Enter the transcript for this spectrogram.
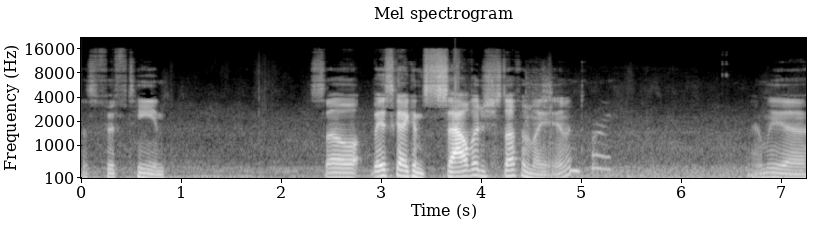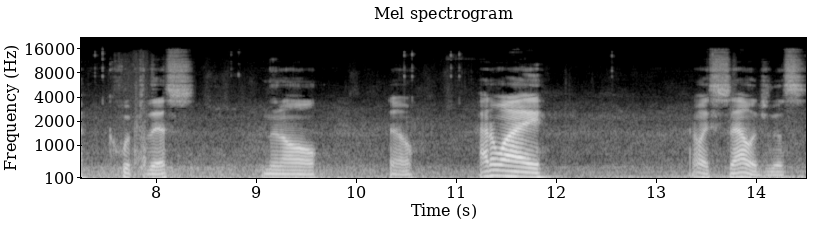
has 15. So, basically I can salvage stuff in my inventory? Let me uh, equip this, and then I'll, you know, how do I, how do I salvage this?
